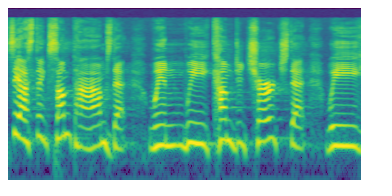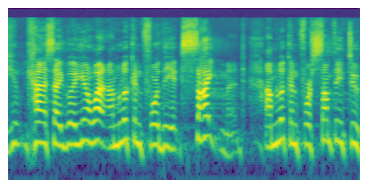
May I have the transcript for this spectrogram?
See, I think sometimes that when we come to church that we kind of say, well, you know what? I'm looking for the excitement. I'm looking for something to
